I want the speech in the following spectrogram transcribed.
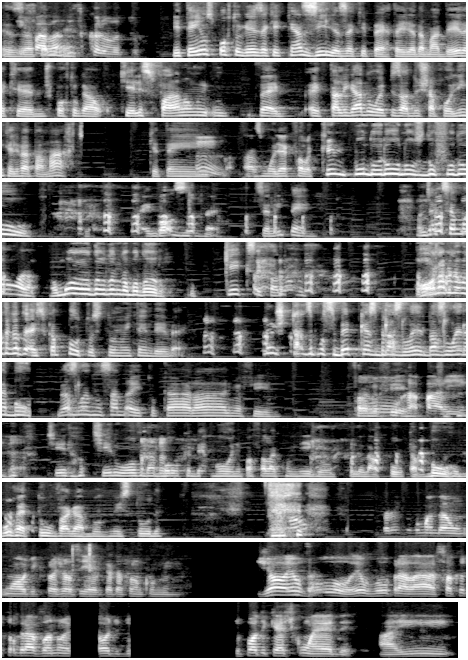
e falando Exatamente. escroto. E tem uns portugueses aqui que tem as ilhas aqui perto da Ilha da Madeira, que é de Portugal, que eles falam, velho, é, tá ligado o episódio do Chapolin que ele vai pra Marte? Que tem Hum. as mulheres que falam Quem punduru nos do fudu? É igualzinho, velho. Você não entende. Onde é que você mora? Modoro. O que que você falou? Não Aí você fica puto se tu não entender, velho. Nos Estados Unidos perceber porque és brasileiro, brasileiro é bom. Brasileiro não sabe. Aí tu, caralho, meu filho. Fala, meu filho. rapariga. Tira, tira o ovo da boca, demônio, pra falar comigo, filho da puta. Burro. Burro é tu, vagabundo, não estuda. Então, peraí que eu vou mandar um, um áudio aqui pra Josiel, que ela tá falando comigo. Jó, eu vou, eu vou pra lá, só que eu tô gravando um episódio do, do podcast com o Éder. Aí,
